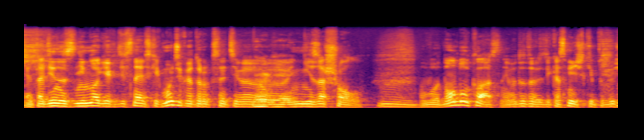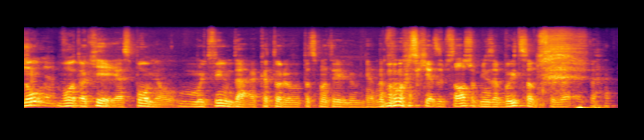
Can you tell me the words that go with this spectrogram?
Это один из немногих диснеевских мультиков, который, кстати, э, не зашел. Вот, но он был классный. Вот это вот эти космические Ну, приключения. вот, окей, я вспомнил мультфильм, да, который вы подсмотрели у меня на бумажке. Я записал, чтобы не забыть, собственно. Это,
